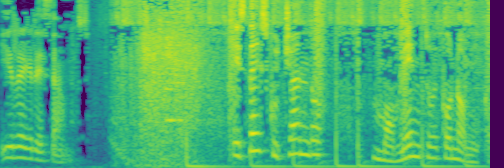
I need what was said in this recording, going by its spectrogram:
y regresamos. Está escuchando Momento Económico.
